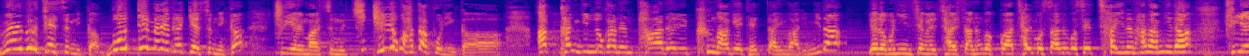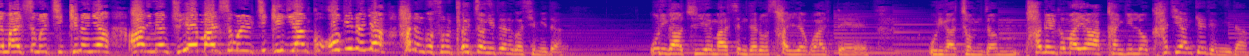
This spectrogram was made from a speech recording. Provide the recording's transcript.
왜 그렇게 했습니까? 뭐 때문에 그렇게 했습니까? 주의 말씀을 지키려고 하다 보니까 악한 길로 가는 발을 금하게 됐다 이 말입니다. 여러분 인생을 잘 사는 것과 잘못 사는 것의 차이는 하나입니다. 주의 말씀을 지키느냐 아니면 주의 말씀을 지키지 않고 어기느냐 하는 것으로 결정이 되는 것입니다. 우리가 주의 말씀대로 살려고 할 때 우리가 점점 팔을 금하여 악한 길로 가지 않게 됩니다.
